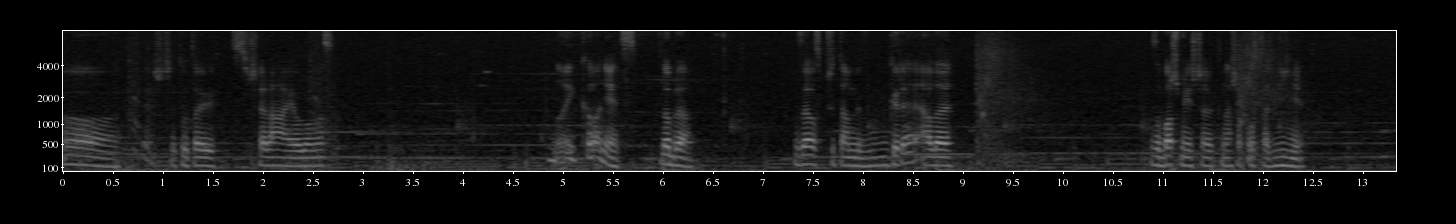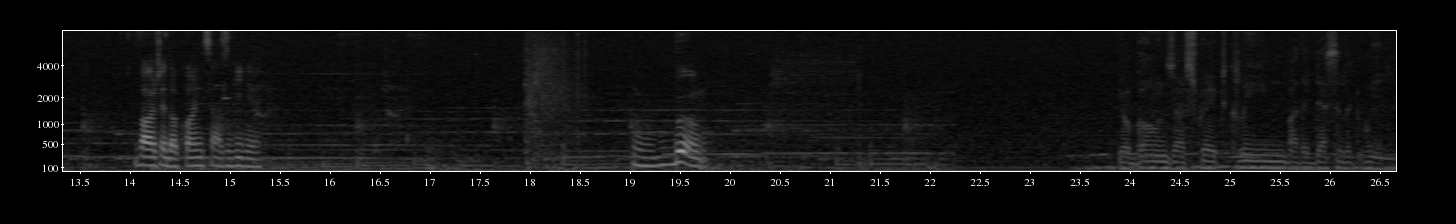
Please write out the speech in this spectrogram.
O, jeszcze tutaj strzelają do nas. No i koniec. Dobra. Zaraz czytamy w grę, ale zobaczmy jeszcze, jak nasza postać ginie. Walczy do końca, zginie. Boom. Your bones are scraped clean by the desolate wind.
